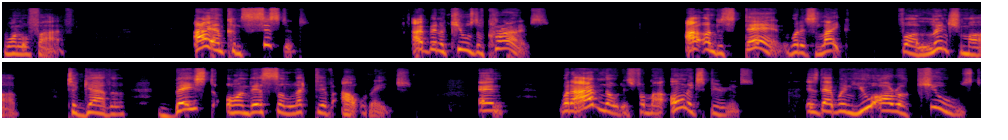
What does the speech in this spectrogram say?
105. I am consistent. I've been accused of crimes. I understand what it's like for a lynch mob to gather based on their selective outrage. And what I've noticed from my own experience is that when you are accused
